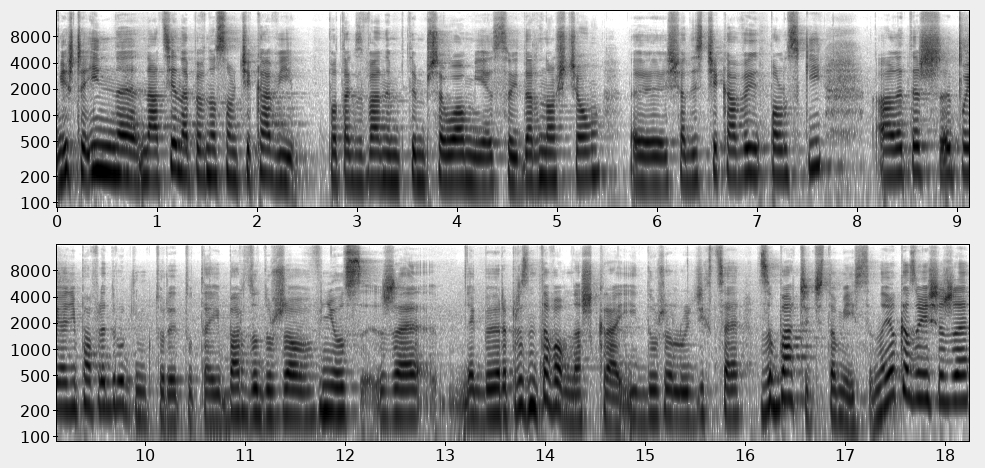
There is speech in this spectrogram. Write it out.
jeszcze inne nacje, na pewno są ciekawi po tak zwanym tym przełomie Solidarnością. Y, świat jest ciekawy Polski ale też po Janie Pawle II, który tutaj bardzo dużo wniósł, że jakby reprezentował nasz kraj i dużo ludzi chce zobaczyć to miejsce. No i okazuje się, że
